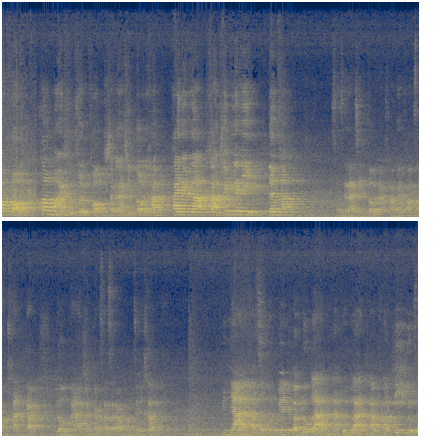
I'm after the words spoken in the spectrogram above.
ข้อของเป้าหมายสูงสุดของศาสนาชินโตนะครับ ภายในเวลา 30วินาทีเริ่มครับ ศาสนาชินโตนะครับให้ความสำคัญกับโลกหน้าเหมือนกับศาสนาของเจอครับ วิญญาณนะครับสมุนเวียนอยู่กับลูกหลานหากลูกหลานทำความดีอยู่เส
